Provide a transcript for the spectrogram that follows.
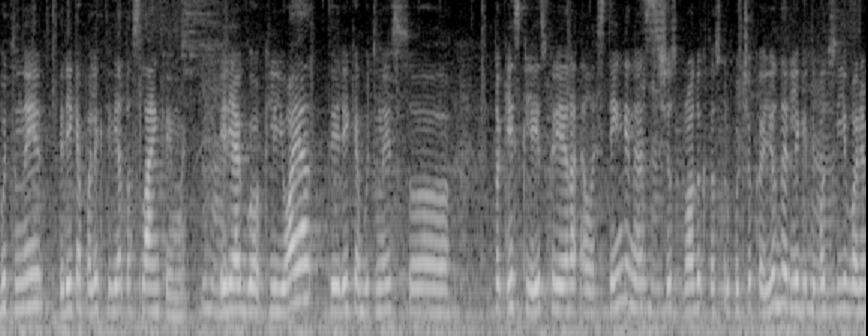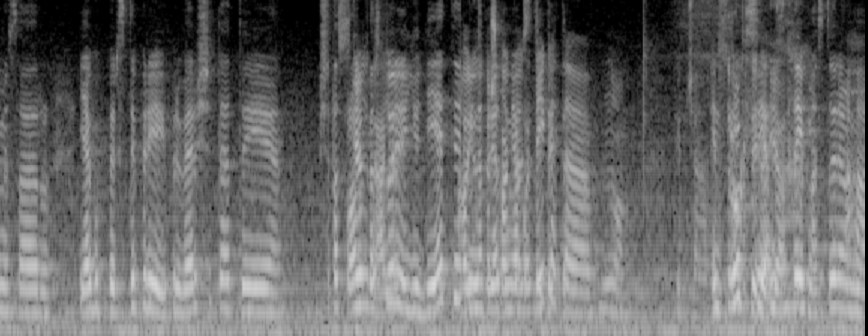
būtinai reikia palikti vietos slankiojimui. Ir jeigu klyjuoja, tai reikia būtinai su tokiais kleis, kurie yra elastingi, nes šis produktas trupučiuką juda ir lygiai taip pat su įvorėmis, ar jeigu per stipriai priveršite, tai šitas produktas turi judėti O jūs neturėtų nieko teikiate, nu, kaip čia? Instrukcijas. Jo. Taip, mes turim Aha.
